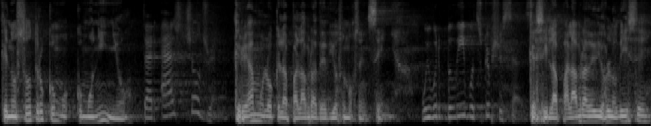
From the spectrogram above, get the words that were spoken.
Que nosotros como, como niños That as children, creamos lo que la palabra de Dios nos enseña. we would believe what Scripture says. Que si la palabra de Dios lo dice,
